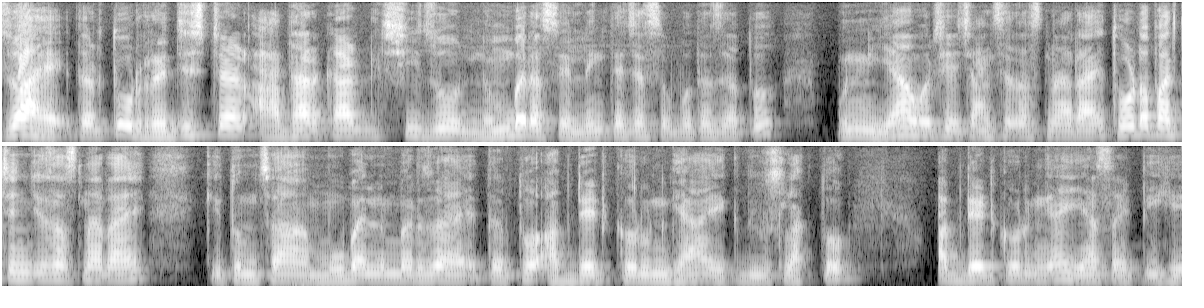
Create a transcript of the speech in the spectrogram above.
जो आहे तर तो रजिस्टर्ड आधार कार्डशी जो नंबर असेल लिंक त्याच्यासोबतच जातो. म्हणून या वर्षी चान्सेस असणार आहे थोडंफार चेंजेस असणार आहे की तुमचा मोबाईल नंबर जो आहे तर तो अपडेट करून घ्या एक दिवस लागतो. अपडेट करून घ्या. यासाठी हे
